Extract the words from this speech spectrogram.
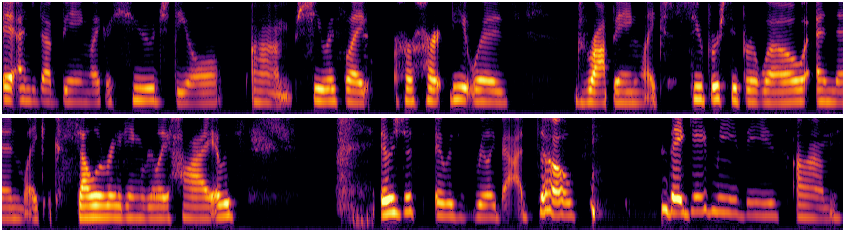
it ended up being like a huge deal. Um, she was like her heartbeat was dropping like super super low and then like accelerating really high. It was it was just it was really bad. So they gave me these um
